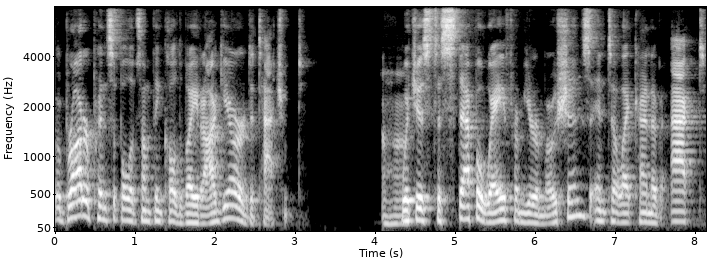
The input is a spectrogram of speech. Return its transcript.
a broader principle of something called vairagya or detachment Uh-huh. which is to step away from your emotions and to like kind of act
